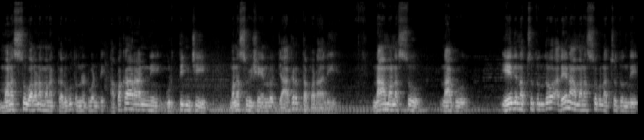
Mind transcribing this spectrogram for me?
మనస్సు వలన మనకు కలుగుతున్నటువంటి అపకారాన్ని గుర్తించి మనస్సు విషయంలో జాగ్రత్త పడాలి. నా మనస్సు నాకు ఏది నచ్చుతుందో అదే నా మనస్సుకు నచ్చుతుంది.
